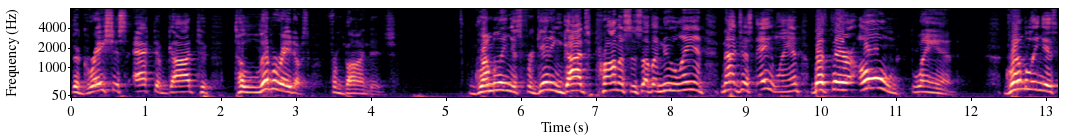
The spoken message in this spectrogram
the gracious act of God to, to liberate us from bondage. Grumbling is forgetting God's promises of a new land, not just a land, but their own land. Grumbling is,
